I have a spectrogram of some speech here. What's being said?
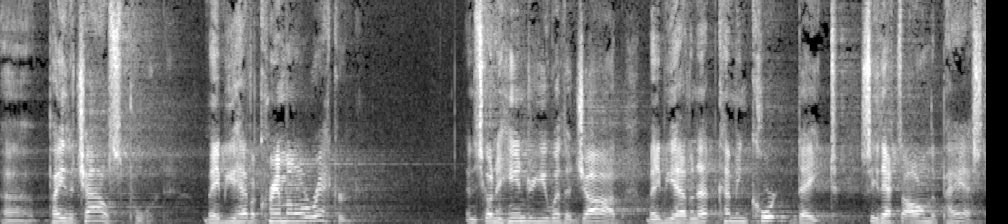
uh, pay the child support. Maybe you have a criminal record and it's going to hinder you with a job. Maybe you have an upcoming court date. See, that's all in the past.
